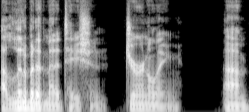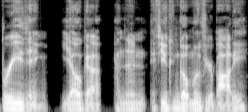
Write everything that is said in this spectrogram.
a little bit of meditation, journaling, um, breathing, yoga. And then if you can go move your body.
